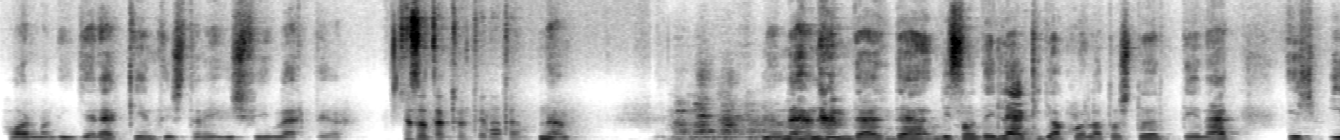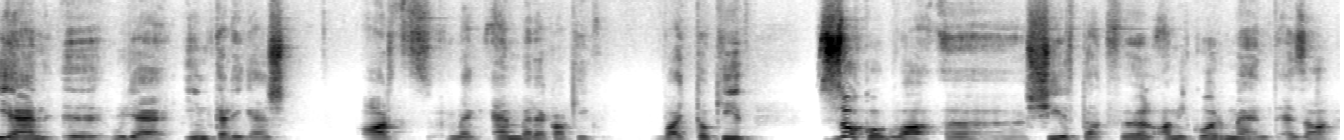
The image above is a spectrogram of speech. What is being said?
harmadik gyerekként, és te mégis fiú lettél. Ez a te történetem? Nem. Nem, nem, de, de viszont egy lelki gyakorlatos történet, és ilyen ugye intelligens arc, meg emberek, akik vagytok itt, zokogva sírtak föl, amikor ment ez a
